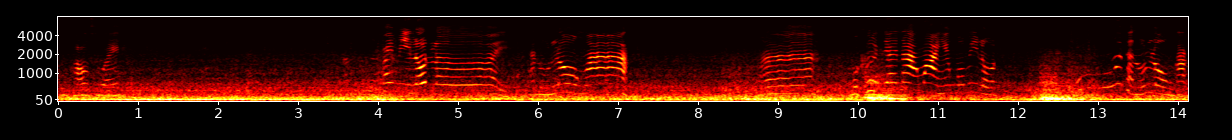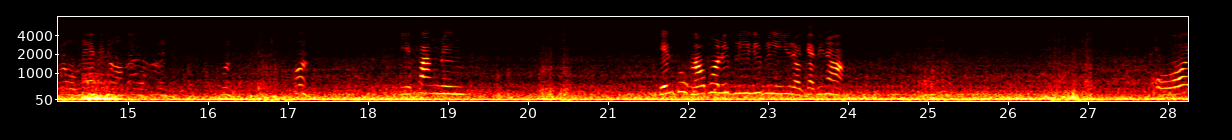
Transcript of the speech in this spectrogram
ภูเขาสวย ไม่มีรถเลย ถนนโล่งมากอ่าเมื่อคืนยายนางมายังบ่มีรถโอ้ยถนนโล่งคักโล่งแน่พี่น้องเอ้ยเมื่อคืนพุ่นพุ่นอีกฝั่งหนึ่งเห็นภูเขาพ่อริบลีริบลีอยู่ดอกแกพี่น้อง โอ้ย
